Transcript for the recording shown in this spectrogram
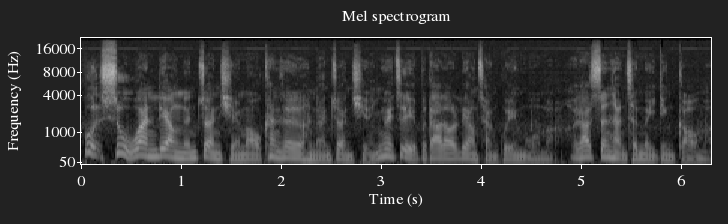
不过十五万辆能赚钱吗？我看这个很难赚钱，因为这个也不达到量产规模嘛，而它生产成本一定高嘛。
